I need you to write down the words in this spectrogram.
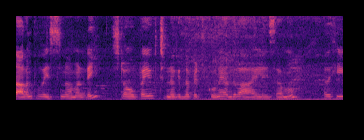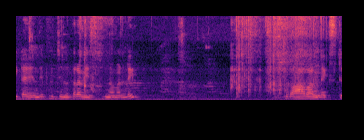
తాలింపు వేస్తున్నామండి. స్టవ్ పై చిన్న గిన్నె పెట్టుకొని అందులో ఆయిల్ వేసాము. అది హీట్ అయింది. ఇప్పుడు జీలకర్ర వేసుకుందామండి. ఆవాలు నెక్స్ట్.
